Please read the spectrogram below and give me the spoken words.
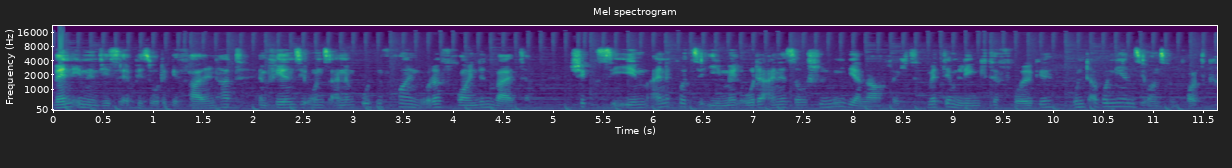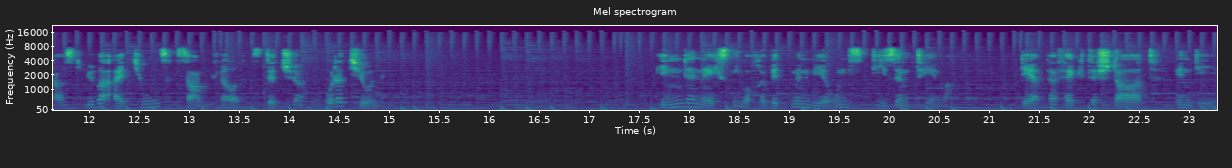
Wenn Ihnen diese Episode gefallen hat, empfehlen Sie uns einem guten Freund oder Freundin weiter. Schicken Sie ihm eine kurze E-Mail oder eine Social-Media-Nachricht mit dem Link der Folge und abonnieren Sie unseren Podcast über iTunes, SoundCloud, Stitcher oder Tuning. In der nächsten Woche widmen wir uns diesem Thema der perfekte Start in die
